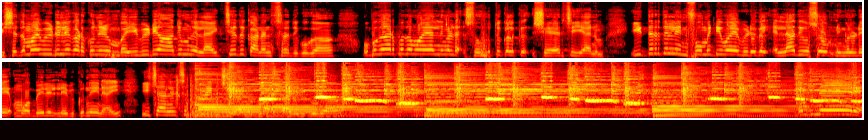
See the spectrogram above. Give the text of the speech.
വിശദമായ വീഡിയോയിൽ കടക്കുന്നതിന് മുമ്പ് ഈ വീഡിയോ ആദ്യം ഒന്ന് ലൈക്ക് ചെയ്ത് കാണാൻ ശ്രദ്ധിക്കുക. ഉപകാരപ്രദമായാൽ നിങ്ങളുടെ സുഹൃത്തുക്കൾക്ക് ഷെയർ ചെയ്യാനും ഇത്തരത്തിലുള്ള ഇൻഫോർമേറ്റീവായ വീഡിയോകൾ എല്ലാ ദിവസവും നിങ്ങളുടെ മൊബൈലിൽ ലഭിക്കുന്നതിനായി ഈ ചാനൽ സബ്സ്ക്രൈബ് ചെയ്യാനും നമുക്ക് നേരെ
